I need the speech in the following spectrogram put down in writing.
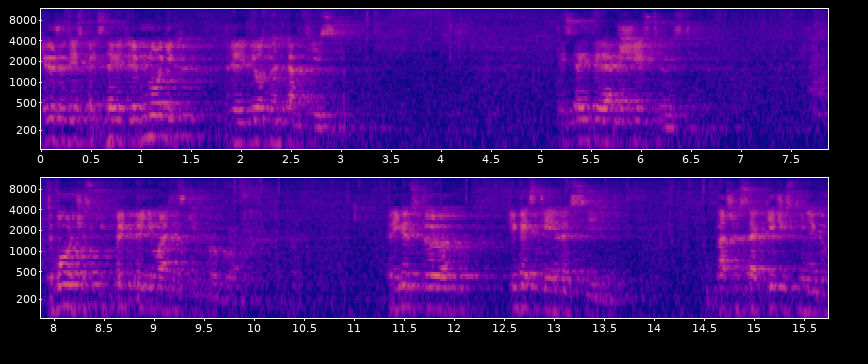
Я вижу здесь представителей многих религиозных конфессий, представителей общественности, творческих, предпринимательских кругов. Приветствую и гостей России, наших соотечественников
